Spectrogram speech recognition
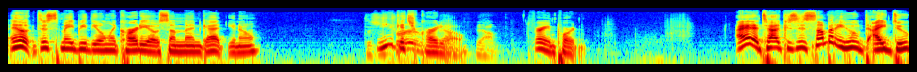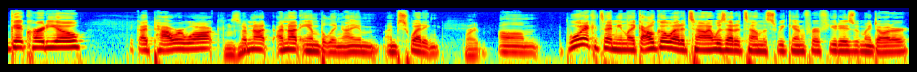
And look, this may be the only cardio some men get. You know, This You need to get your cardio. Yeah. it's very important. I had to tell because as somebody who I do get cardio, like I power walk, so I'm not I'm not ambling. I am I'm sweating. Right. Um, boy, I can tell. I mean, like I'll go out of town. I was out of town this weekend for a few days with my daughter,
